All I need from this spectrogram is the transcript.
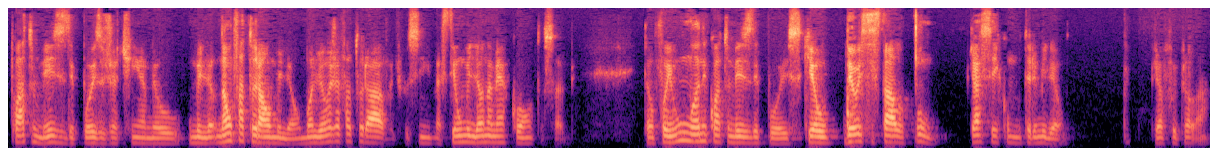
quatro meses depois eu já tinha meu um milhão, não faturar um milhão, um milhão eu já faturava, tipo assim, mas tem um milhão na minha conta, sabe? Então foi um ano e quatro meses depois que eu deu esse estalo, pum, já sei como ter um milhão, já fui para lá.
